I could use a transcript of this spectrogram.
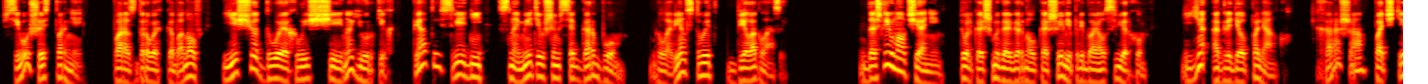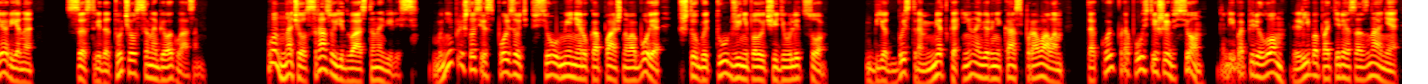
Всего шесть парней. Пара здоровых кабанов, еще двое хлыщей, но юрких, пятый средний с наметившимся горбом. Главенствует белоглазый. Дошли в молчании. Только Шмыга вернул кошель и прибавил сверху. Я оглядел полянку. Хороша, почти арена. Сосредоточился на белоглазом. Он начал сразу, едва остановились. Мне пришлось использовать все умение рукопашного боя, чтобы тут же не получить в лицо. Бьет быстро, метко и наверняка с провалом. Такой пропустишь и все. Либо перелом, либо потеря сознания.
